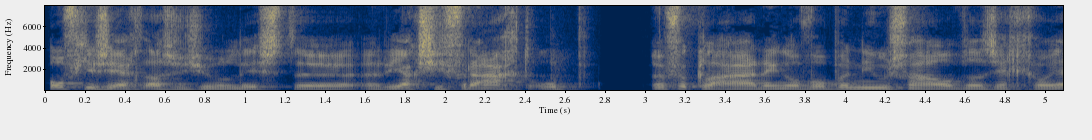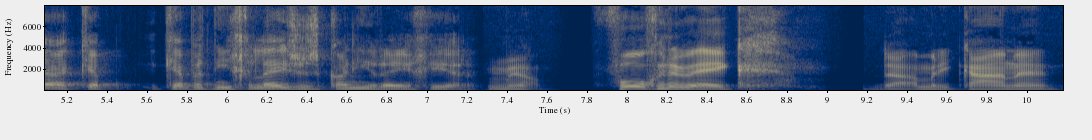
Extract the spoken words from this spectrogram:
of je zegt als een journalist eh, een reactie vraagt op een verklaring of op een nieuwsverhaal, dan zeg je gewoon ja, ik heb, ik heb het niet gelezen, dus ik kan niet reageren. Ja. Volgende week, de Amerikanen,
